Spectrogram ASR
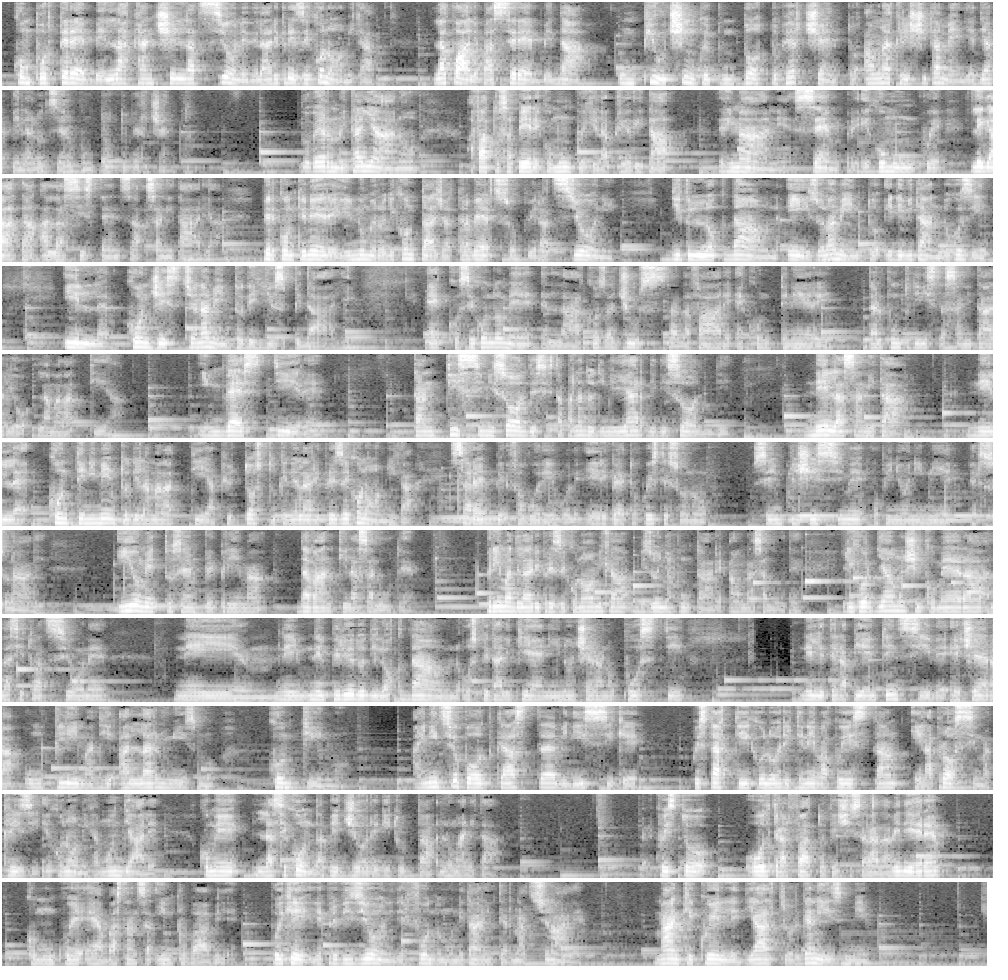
comporterebbe la cancellazione della ripresa economica, la quale passerebbe da un più 5.8% a una crescita media di appena lo 0.8%. Il governo italiano ha fatto sapere comunque che la priorità rimane sempre e comunque legata all'assistenza sanitaria per contenere il numero di contagi attraverso operazioni di lockdown e isolamento ed evitando così il congestionamento degli ospedali. Ecco, secondo me la cosa giusta da fare è contenere dal punto di vista sanitario la malattia, investire tantissimi soldi, si sta parlando di miliardi di soldi, nella sanità, nel contenimento della malattia piuttosto che nella ripresa economica sarebbe favorevole. E ripeto queste sono semplicissime opinioni mie personali. Io metto sempre prima davanti la salute. Prima della ripresa economica bisogna puntare a una salute. Ricordiamoci com'era la situazione nei, nei, nel periodo di lockdown ospedali pieni non c'erano posti nelle terapie intensive e c'era un clima di allarmismo continuo. A inizio podcast vi dissi che quest'articolo riteneva questa e la prossima crisi economica mondiale come la seconda peggiore di tutta l'umanità. Beh, questo, oltre al fatto che ci sarà da vedere, comunque è abbastanza improbabile, poiché le previsioni del Fondo Monetario Internazionale ma anche quelle di altri organismi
